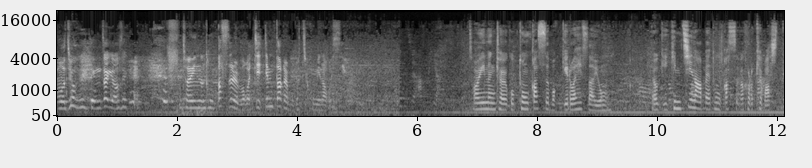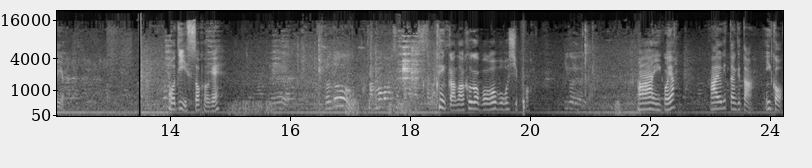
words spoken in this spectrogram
뭐죠? 굉장히 어색해. 저희는 돈가스를 먹을지 찜닭을 먹을지 고민하고 있어요. 저희는 결국 돈가스 먹기로 했어요. 여기 김치나베 돈가스가 그렇게 맛있대요. 어디 있어 그게? 저도 안 먹어봤을 때 먹었어. 그니까 나 그거 먹어보고 싶어. 이거 이거 이거. 아 이거야? 아 여기 있다 여기 있다. 이거.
